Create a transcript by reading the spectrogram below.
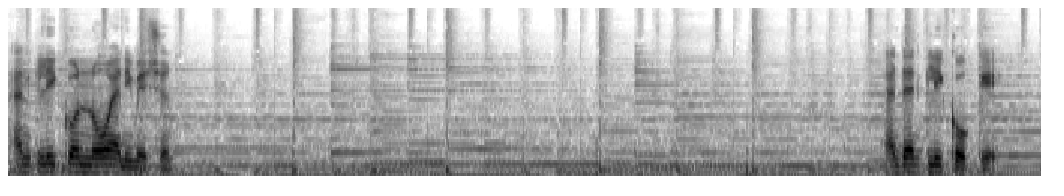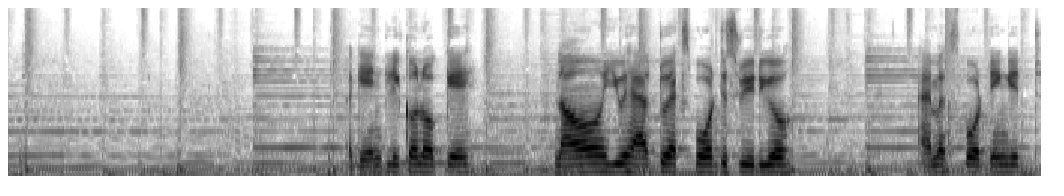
and click on no animation and then click ok. Again click on ok. Now you have to export this video. I'm exporting it.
